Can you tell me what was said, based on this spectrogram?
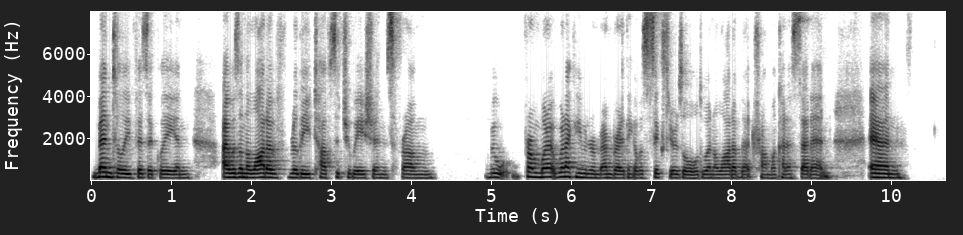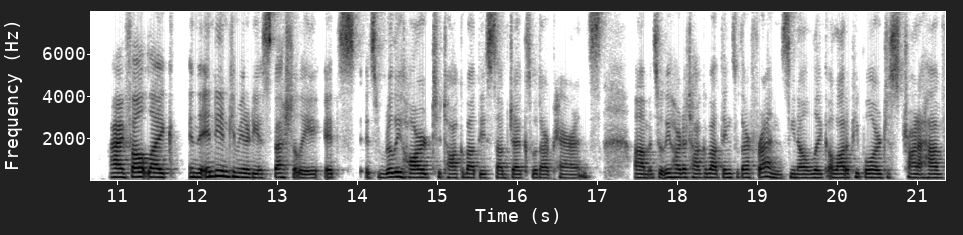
mentally, physically, and I was in a lot of really tough situations from from when I, when I can even remember. I think I was six years old when a lot of that trauma kind of set in, and I felt like in the Indian community, especially, it's it's really hard to talk about these subjects with our parents. Um, it's really hard to talk about things with our friends. You know, like a lot of people are just trying to have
